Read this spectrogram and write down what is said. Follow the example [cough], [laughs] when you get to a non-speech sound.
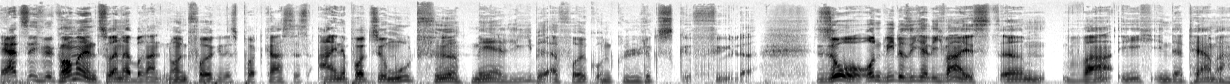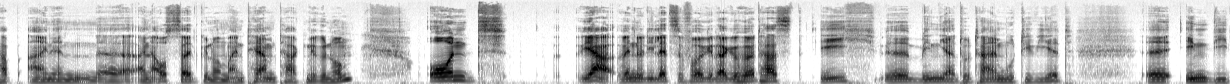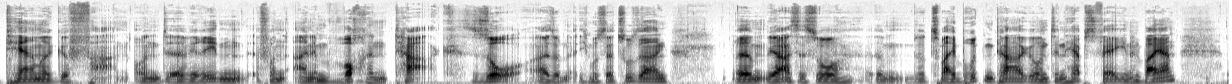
Herzlich willkommen zu einer brandneuen Folge des Podcastes Eine Portion Mut für mehr Liebe, Erfolg und Glücksgefühle. So, und wie du sicherlich weißt, ähm, war ich in der Therme, habe einen, äh, eine Auszeit genommen, einen Thermentag mir genommen. Und ja, wenn du die letzte Folge da gehört hast, ich äh, bin ja total motiviert äh, in die Therme gefahren. Und äh, wir reden von einem Wochentag. So, also ich muss dazu sagen, ähm, ja, es ist so, ähm, so zwei Brückentage und den Herbstferien in Bayern.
